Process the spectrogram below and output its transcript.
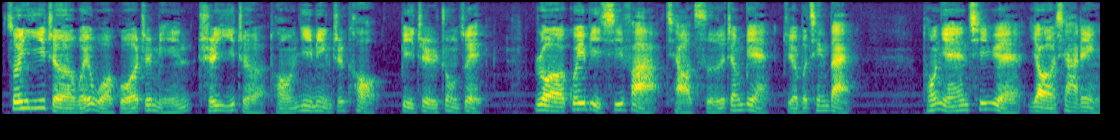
遵医者为我国之民，迟疑者同逆命之寇，必致重罪。若规避西发，巧辞争辩，绝不轻待。同年七月，又下令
